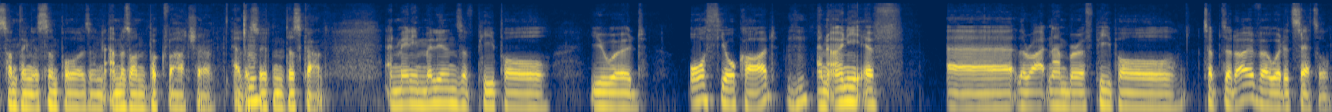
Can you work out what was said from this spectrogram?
something as simple as an Amazon book voucher at a certain discount, and many millions of people you would auth your card, and only if uh, the right number of people tipped it over would it settle.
